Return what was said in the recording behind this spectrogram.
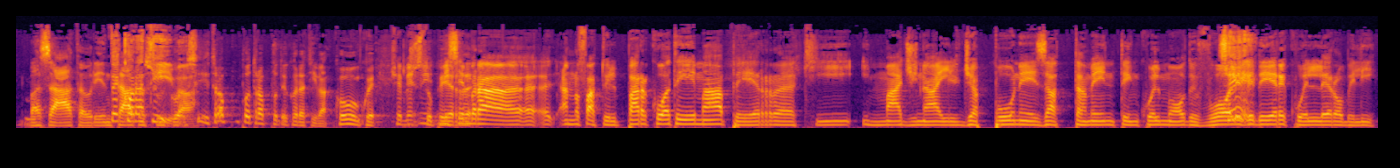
basata, orientata decorativa. Sul... Sì, troppo, un po' troppo decorativa. Comunque, cioè, mi, per... mi, sembra eh, hanno fatto il parco a tema per chi immagina il Giappone esattamente in quel modo e vuole sì. vedere quelle robe lì.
